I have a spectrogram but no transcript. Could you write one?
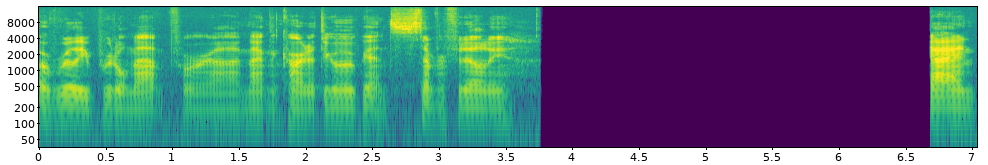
a really brutal map for uh, Magna Carta to go against Semper Fidelity. Yeah, and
